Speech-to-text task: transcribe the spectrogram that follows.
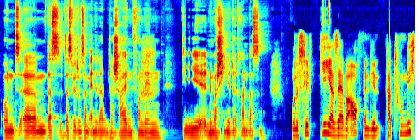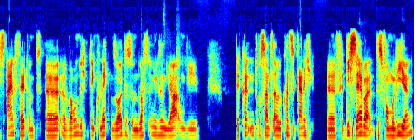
Und ähm, das, das wird uns am Ende dann unterscheiden von denen, die eine Maschine da dran lassen. Und es hilft dir ja selber auch, wenn dir partout nichts einfällt und äh, warum du dich mit denen connecten solltest und du hast irgendwie gesagt, ja, irgendwie, der könnte interessant sein, aber du kannst gar nicht äh, für dich selber das formulieren,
